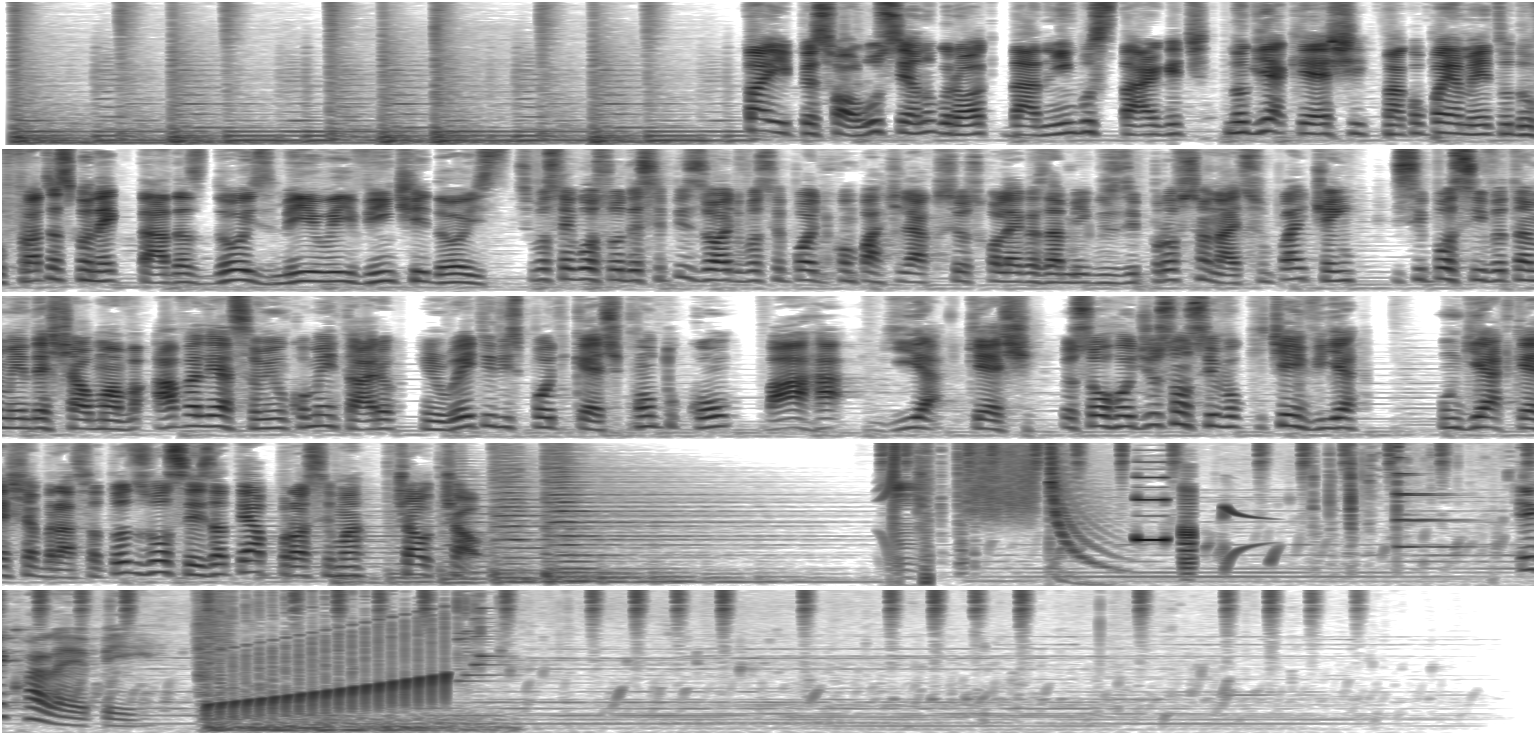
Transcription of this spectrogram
Tá aí, pessoal, Luciano Grock, da Nimbus Target, no Guia Cash, no acompanhamento do Frotas Conectadas 2022. Se você gostou desse episódio, você pode compartilhar com seus colegas, amigos e profissionais de supply chain, e se possível também deixar uma avaliação e um comentário em ratedspodcast.com barra Guia Cash. Eu sou o Rodilson Silva, que te envia um Guia Cash abraço a todos vocês, até a próxima, tchau, tchau. Equalab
